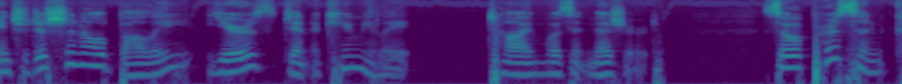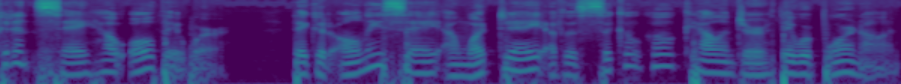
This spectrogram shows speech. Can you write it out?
In traditional Bali, years didn't accumulate. Time wasn't measured. So a person couldn't say how old they were. They could only say on what day of the cyclical calendar they were born on,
